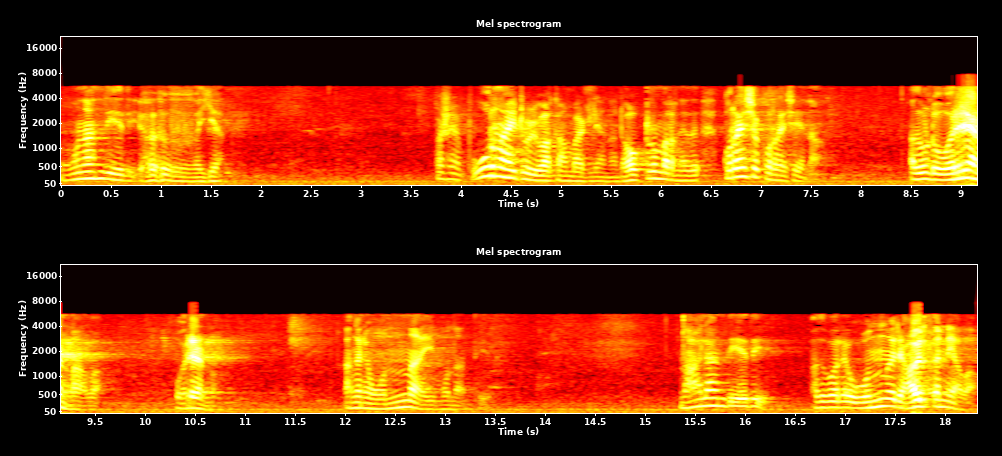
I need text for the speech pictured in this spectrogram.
മൂന്നാം തീയതി. വയ്യ. പക്ഷേ പൂർണമായിട്ട് ഒഴിവാക്കാൻ പാടില്ല എന്നാണ്. ഡോക്ടറും പറഞ്ഞത് കുറേശ്ശെ കുറേശ്ശെ എന്നാണ്. അതുകൊണ്ട് ഒരെണ്ണാവാം ഒരെണ്ണം. അങ്ങനെ ഒന്നായി മൂന്നാം തീയതി. നാലാം തീയതി അതുപോലെ ഒന്ന് രാവിലെ തന്നെ ആവാം.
